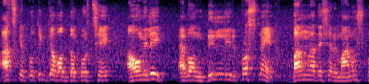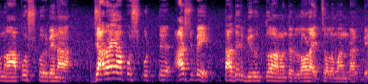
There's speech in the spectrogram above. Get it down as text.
আজকে প্রতিজ্ঞাবদ্ধ করছি। আওয়ামী লীগ এবং দিল্লির প্রশ্নে বাংলাদেশের মানুষ কোনো আপোষ করবে না। যারাই আপোষ করতে আসবে, তাদের বিরুদ্ধে আমাদের লড়াই চলমান রাখবে।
